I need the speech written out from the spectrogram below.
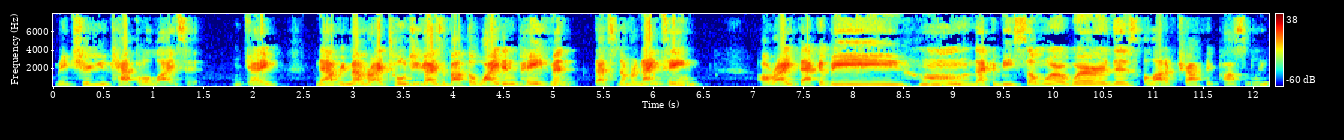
Make sure you capitalize it, okay? Now, remember, I told you guys about the widened pavement. That's number 19. All right, that could be, hmm, that could be somewhere where there's a lot of traffic, possibly.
